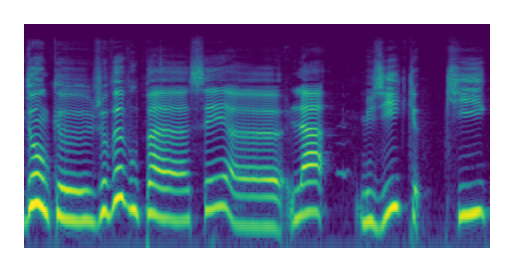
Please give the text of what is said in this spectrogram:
Donc, euh, je veux vous passer euh, la musique qui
